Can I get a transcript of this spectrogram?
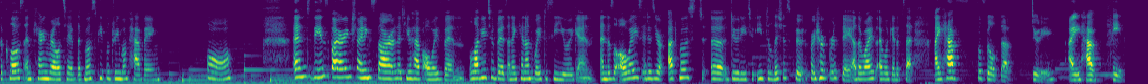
the close and caring relative that most people dream of having. Aww and the inspiring shining star that you have always been. Love you to bits and I cannot wait to see you again. And as always, it is your utmost uh, duty to eat delicious food for your birthday, otherwise I will get upset. I have fulfilled that duty. I have ate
